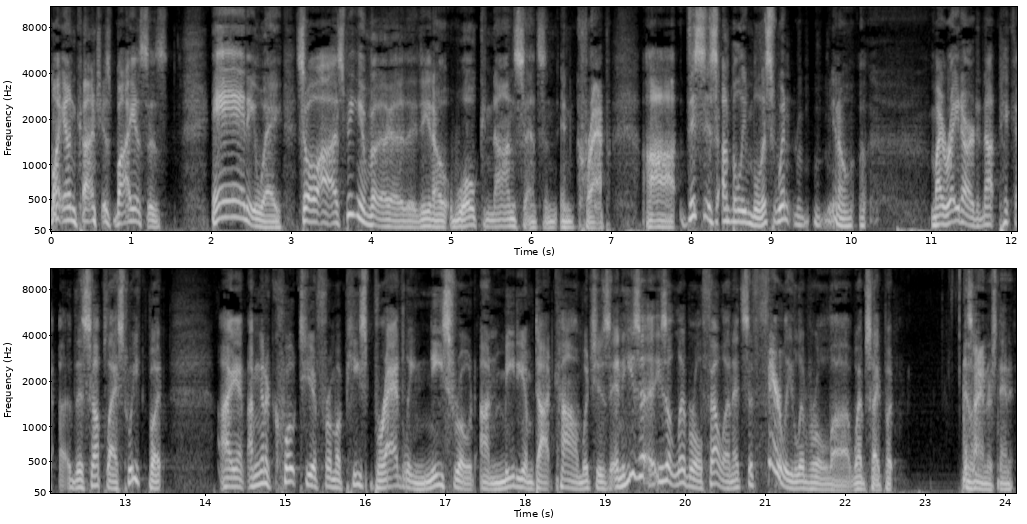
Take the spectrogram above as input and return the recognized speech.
my unconscious biases. Anyway, so uh, speaking of uh, you know woke nonsense and, and crap, uh, this is unbelievable. This went you know uh, my radar did not pick uh, this up last week, but I, I'm going to quote to you from a piece Bradley Nice wrote on Medium.com, which is, and he's a he's a liberal fella, and it's a fairly liberal uh, website, but as I understand it.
